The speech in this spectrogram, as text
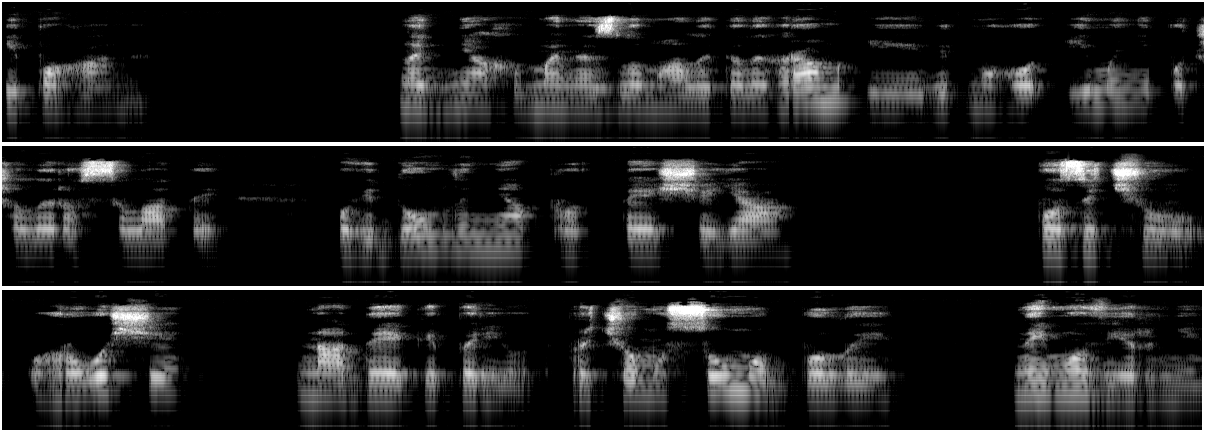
і погане. На днях в мене зламали телеграм і від мого імені почали розсилати повідомлення про те, що я позичу гроші на деякий період. Причому суми були неймовірні:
